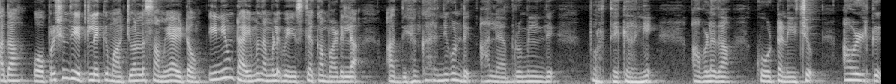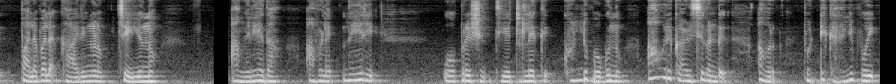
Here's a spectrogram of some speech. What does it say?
അതാ ഓപ്പറേഷൻ തിയേറ്ററിലേക്ക് മാറ്റുവാനുള്ള സമയമായിട്ടോ ഇനിയും ടൈം നമ്മൾ വേസ്റ്റ് ആക്കാൻ പാടില്ല. അദ്ദേഹം കരഞ്ഞുകൊണ്ട് ആ ലാബ് നിന്ന് പുറത്തേക്ക് ഇറങ്ങി അവളതാ കോട്ടണിയിച്ചു. അവൾക്ക് പല പല കാര്യങ്ങളും ചെയ്യുന്നു. അങ്ങനെയതാ അവളെ നേരെ ഓപ്പറേഷൻ തിയേറ്ററിലേക്ക് കൊണ്ടുപോകുന്നു. ആ ഒരു കാഴ്ച കണ്ട് അവർ പൊട്ടിക്കരഞ്ഞു പോയി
